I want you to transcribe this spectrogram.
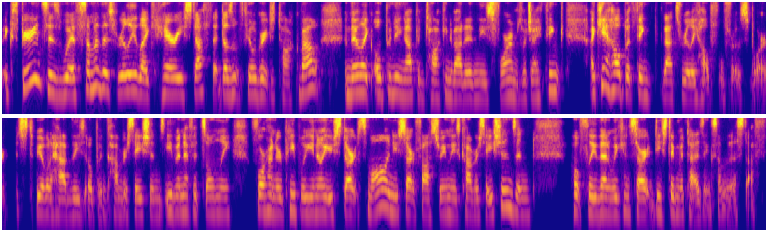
experiences with some of this really like hairy stuff that doesn't feel great to talk about. And they're like opening up and talking about it in these forums, which I think I can't help but think that's really helpful for the sport. It's to be able to have these open conversations, even if it's only 400 people, you know, you start small and you start fostering these conversations conversations and hopefully then we can start destigmatizing some of this stuff.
